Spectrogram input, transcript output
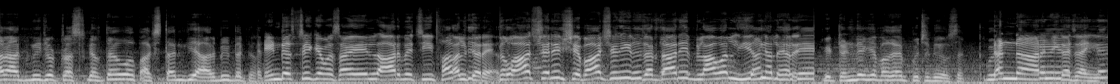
हर आदमी जो ट्रस्ट करता है वो पाकिस्तान की आर्मी पे करे। इंडस्ट्री के मसाइल आर्मी चीफ हल करे। नवाज़ शरीफ शहबाज शरीफ जरदारी बिलावल ये कि डंडे के बगैर कुछ नहीं हो सकता। डंडा चाहिए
